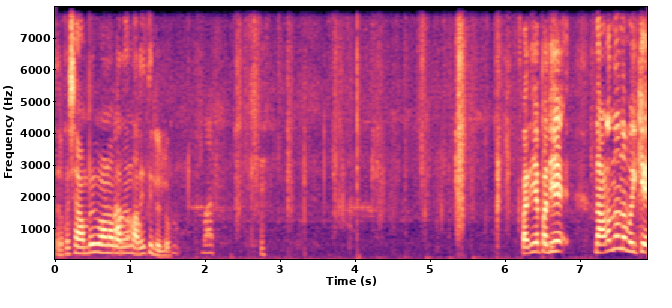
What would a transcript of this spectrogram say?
ചിലപ്പോൾ ശാമ്പു വേണോ പറഞ്ഞെന്ന് അറിയത്തില്ലല്ലോ. പതിയെ പതിയെ. നടന്നൊന്ന് പോയിക്കേ.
